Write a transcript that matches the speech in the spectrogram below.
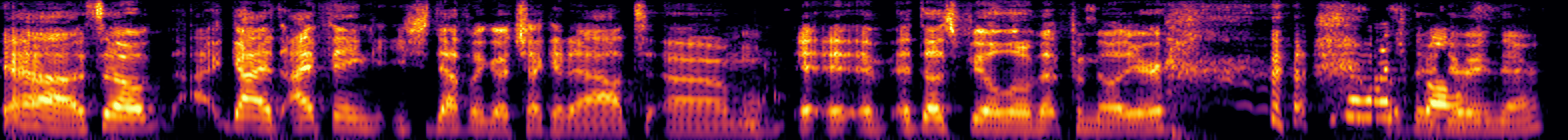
yeah. So guys, I think you should definitely go check it out. Um, Yeah. it, it, it does feel a little bit familiar. You can watch what they're both. doing there.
